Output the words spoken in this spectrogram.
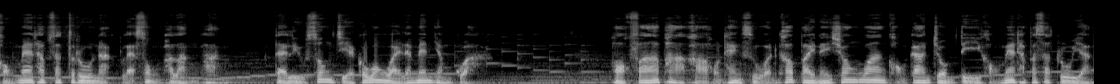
ของแม่ทัพศัตรูหนักและส่งพลังพัง แต่หลิวซ่งเจียก็ว่องไวและแม่นยำกว่า หอกฟ้าผ่าขาของแทงสวนเข้าไปในช่องว่างของการโจมตีของแม่ทัพศัตรูอย่าง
